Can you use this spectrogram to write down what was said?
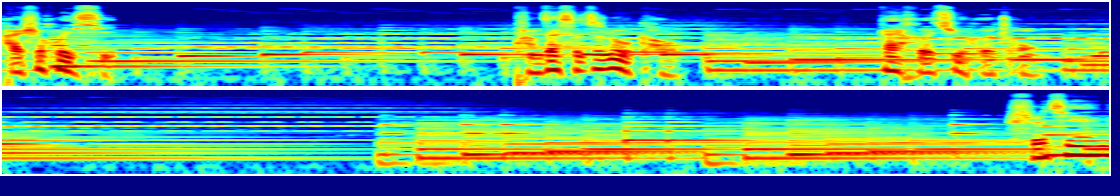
还是会醒。在十字路口，该何去何从？时间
